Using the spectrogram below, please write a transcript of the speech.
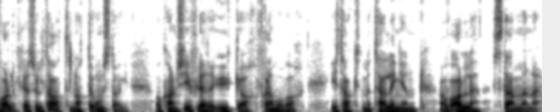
valgresultat natt til onsdag, og kanskje i flere uker fremover, i takt med tellingen av alle stemmene.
